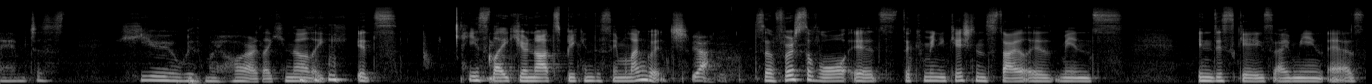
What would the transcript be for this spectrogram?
I am just here with my heart. Like, you know, like it's, it's like you're not speaking the same language. Yeah. So first of all, it's the communication style. It means, in this case, I mean as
